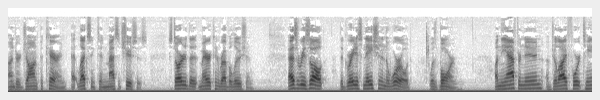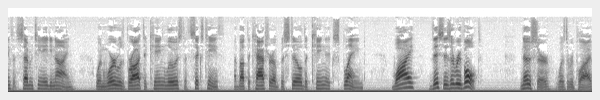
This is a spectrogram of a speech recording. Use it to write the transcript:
under John Pitcairn at Lexington, Massachusetts, started the American Revolution. As a result, the greatest nation in the world was born. On the afternoon of July 14, 1789, when word was brought to King Louis XVI about the capture of Bastille, the king exclaimed, Why, this is a revolt! No, sir, was the reply.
